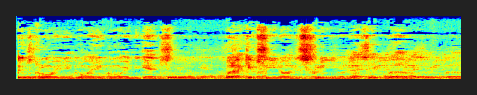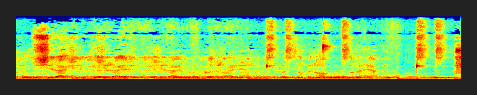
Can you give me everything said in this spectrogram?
It's growing and growing and growing against what I kept seeing on the screen. And I said, well, shit, I can do better than that. Something awful was going to happen.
